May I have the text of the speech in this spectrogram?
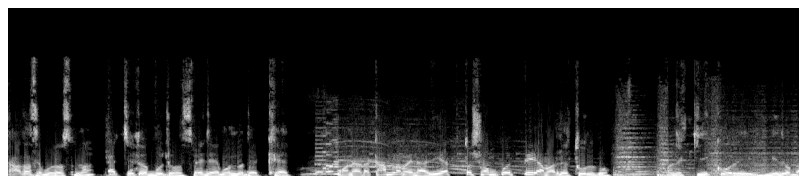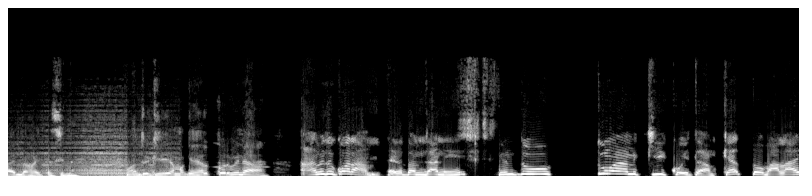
কাজ আছে বুঝছ না? আচ্ছা তো বুঝোস, এই যে বন্ধু দেখ, খেত। মনে একটা কামলা পাই না, এত সম্পত্তি আমার যে তুলবো। মানে কি করি, নিজেও বাইবা পাইতেছি না। মানে তুই কি আমাকে হেল্প করবি না? আমি তো করাম, এটা তো আমি জানি। কিন্তু তোমার আমি কি কইতাম? কেত তো ভালাই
